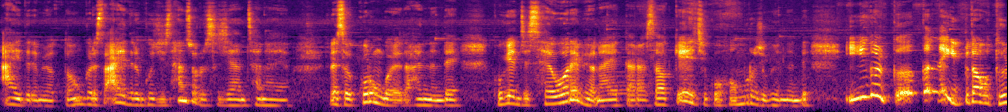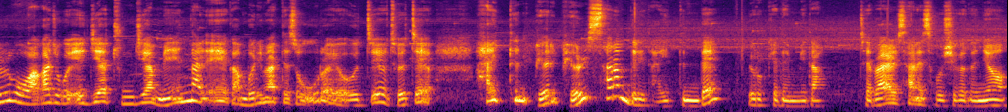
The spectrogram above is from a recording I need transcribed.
아이들의 몇 동 그래서 아이들은 굳이 산소를 쓰지 않잖아요. 그래서 그런 거에다 했는데 그게 이제 세월의 변화에 따라서 깨지고 허물어지고 했는데 이걸 끝끝내 이쁘다고 들고 와가지고 애지야 중지야 맨날 애가 머리맡에서 울어요. 어째요 저째요. 하여튼 별, 별 사람들이 다 있던데 이렇게 됩니다. 제발 산에서 보시거든요.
